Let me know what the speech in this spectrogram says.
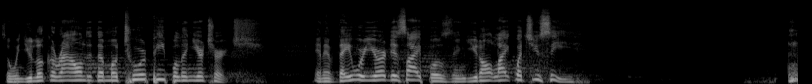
So when you look around at the mature people in your church, and if they were your disciples and you don't like what you see,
